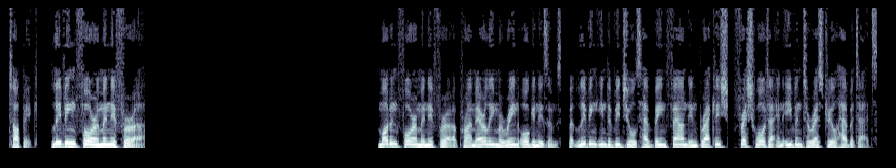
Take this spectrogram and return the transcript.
Topic: Living foraminifera. Modern foraminifera are primarily marine organisms, but living individuals have been found in brackish, freshwater and even terrestrial habitats.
